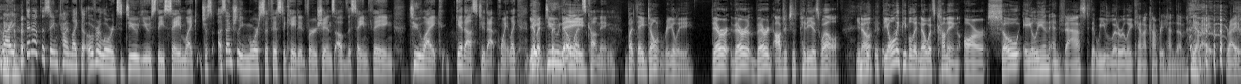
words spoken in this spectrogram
Right but then at the same time like the overlords do use these same like just essentially more sophisticated versions of the same thing to like get us to that point like Yeah, they but- do but know they- what's coming but they don't really. They're they're they're objects of pity as well. You know, the only people that know what's coming are so alien and vast that we literally cannot comprehend them. Yeah. right right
